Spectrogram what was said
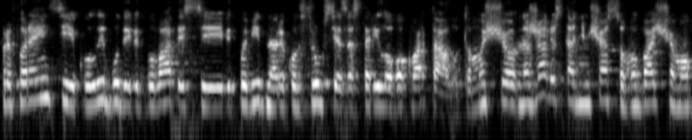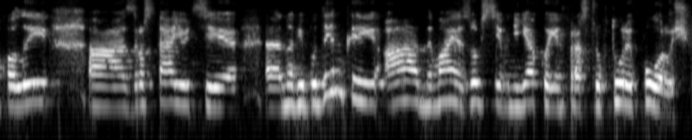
преференції, коли буде відбуватися відповідна реконструкція застарілого кварталу. Тому що на жаль, останнім часом ми бачимо, коли а, зростають е, нові будинки, а немає зовсім ніякої інфраструктури поруч.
